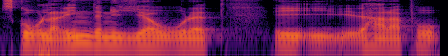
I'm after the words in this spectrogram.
skålar in det nya året, i, i det här på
